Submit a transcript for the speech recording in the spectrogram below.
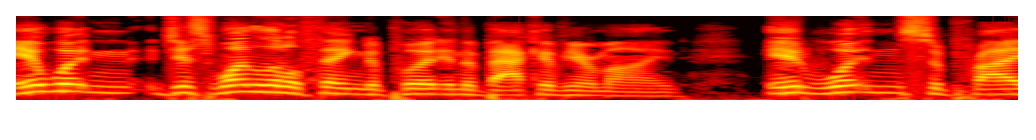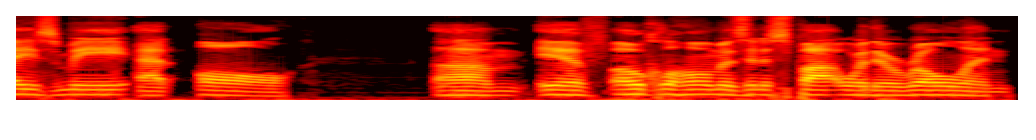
it wouldn't. Just one little thing to put in the back of your mind. It wouldn't surprise me at all um, if Oklahoma's in a spot where they're rolling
